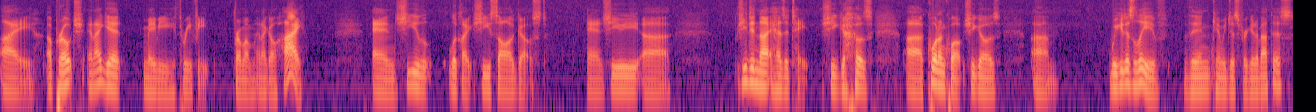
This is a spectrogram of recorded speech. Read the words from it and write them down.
I approach and I get maybe three feet from him, and I go hi, and she looked like she saw a ghost, and she uh, she did not hesitate. She goes, uh, quote unquote, she goes um, we could just leave. Then can we just forget about this?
